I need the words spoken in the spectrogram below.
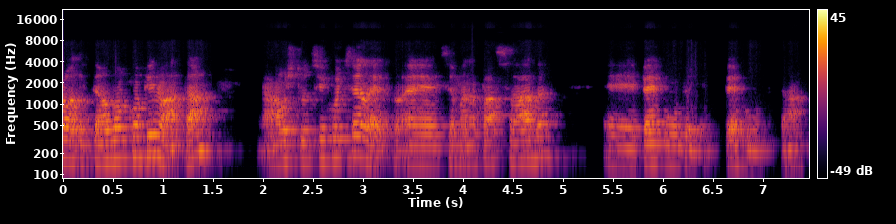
Pronto, então vamos continuar, tá? Ah, o estudo de circuitos elétricos. É, semana passada, é, pergunta aí, pergunta, tá?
